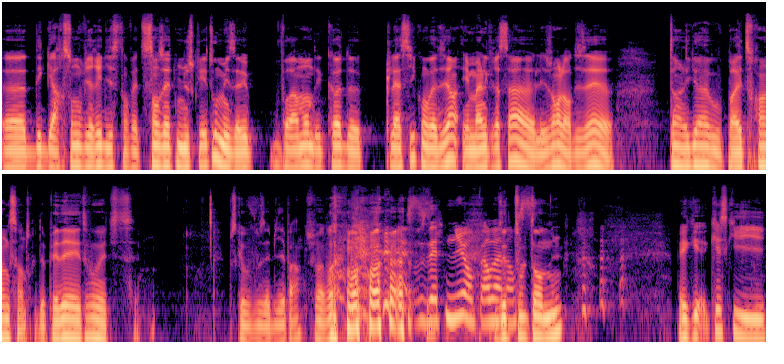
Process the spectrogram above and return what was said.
euh, des garçons virilistes en fait sans être musclés et tout mais ils avaient vraiment des codes classiques on va dire et malgré ça les gens leur disaient putain les gars vous parlez de fringues c'est un truc de PD et tout et tu sais, parce que vous vous habillez pas tu vois vraiment Vous êtes nus en vous permanence. êtes tout le temps nu. Mais qu- qu'est-ce qui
